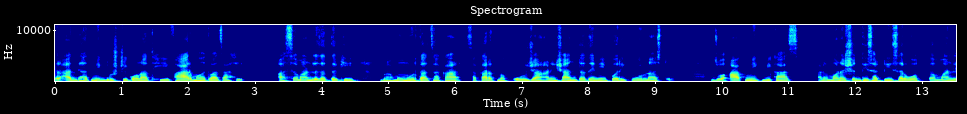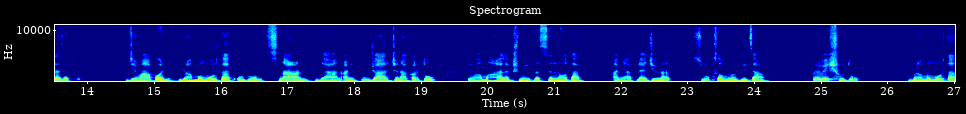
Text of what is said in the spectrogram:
तर आध्यात्मिक दृष्टिकोनातही फार महत्त्वाचा आहे. असं मानलं जातं की ब्रह्ममुहूर्ताचा काळ सकारात्मक ऊर्जा आणि शांततेने परिपूर्ण असतो जो आत्मिक विकास आणि मनशुद्धीसाठी सर्वोत्तम मानला जातो. जेव्हा आपण ब्रह्ममुहूर्तात उठून स्नान ध्यान आणि पूजा अर्चना करतो तेव्हा महालक्ष्मी प्रसन्न होतात आणि आपल्या जीवनात सुख समृद्धीचा प्रवेश होतो. ब्रह्ममुहूर्तात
